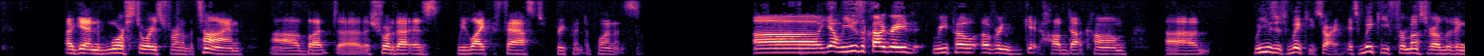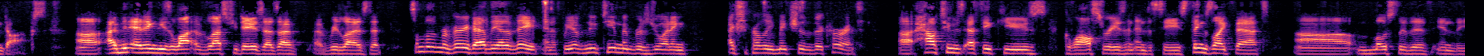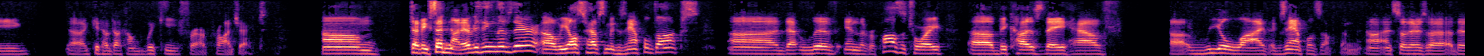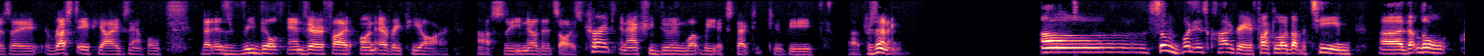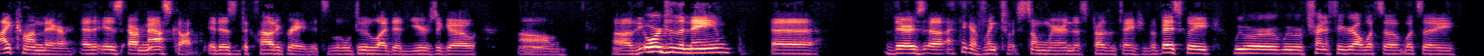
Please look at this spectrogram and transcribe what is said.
Again, more stories for another time, uh, but uh, the short of that is we like fast, frequent deployments. Uh, yeah, we use the cloud grade repo over in github.com. Uh, we use its wiki, sorry, it's wiki for most of our living docs. Uh, I've been editing these a lot over the last few days as I've, I've, realized that some of them are very badly out of date. And if we have new team members joining, I should probably make sure that they're current. Uh, how-tos, FAQs, glossaries, and indices, things like that uh, mostly live in the uh, github.com wiki for our project. Um, that being said, not everything lives there. Uh, we also have some example docs uh, that live in the repository because they have uh, real live examples of them. Uh, and so there's a, there's a REST API example that is rebuilt and verified on every PR. Uh, so you know that it's always current and actually doing what we expect it to be uh, presenting. Uh, so what is CloudGrade? I've talked a lot about the team. Uh, that little icon there is our mascot. It is the CloudGrade. It's a little doodle I did years ago. Um, the origin of the name, there's a, I think I've linked to it somewhere in this presentation, but basically we were we were trying to figure out what's a what's a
